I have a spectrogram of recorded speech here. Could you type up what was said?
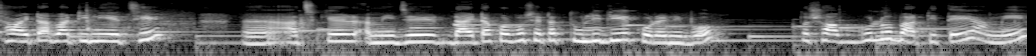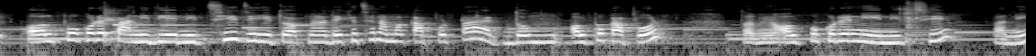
ছয়টা বাটি নিয়েছি। আজকের আমি যে ডাইটা করব, সেটা তুলি দিয়ে করে নিব। তো সবগুলো বাটিতে আমি অল্প করে পানি দিয়ে নিচ্ছি। যেহেতু আপনারা দেখেছেন আমার কাপড়টা একদম অল্প কাপড়, তো আমি অল্প করে নিয়ে নিচ্ছি পানি।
